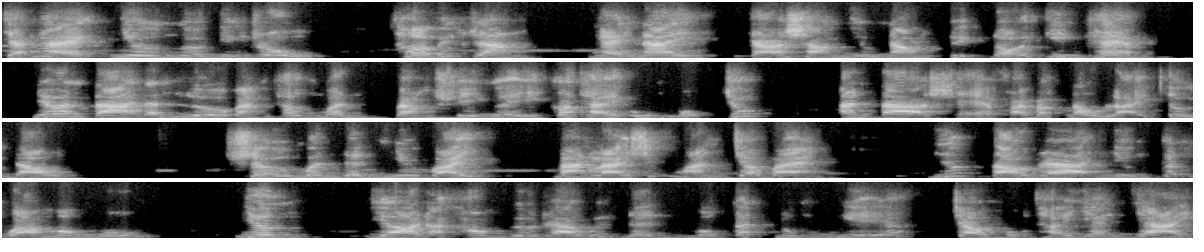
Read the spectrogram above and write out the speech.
chẳng hạn như người nghiện rượu thơ biết rằng ngày nay cả sau nhiều năm tuyệt đối kiên khem nếu anh ta đánh lừa bản thân mình bằng suy nghĩ có thể uống một anh ta sẽ phải bắt đầu lại từ đầu sự bình định như vậy mang lại sức mạnh cho bạn, giúp tạo ra những kết quả mong muốn nhưng do đã không đưa ra quyết định một cách đúng nghĩa trong một thời gian dài,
